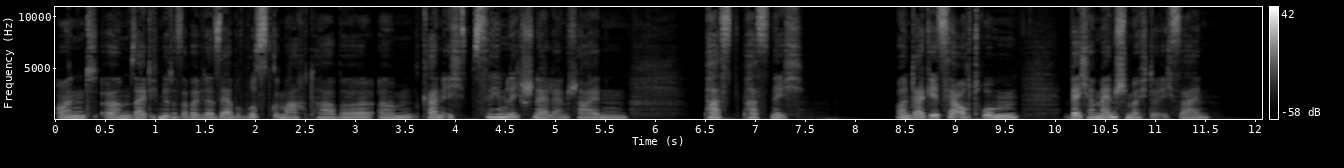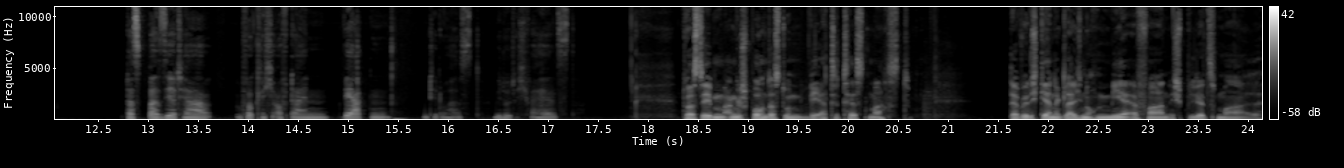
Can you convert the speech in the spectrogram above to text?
Und ähm, seit ich mir das aber wieder sehr bewusst gemacht habe, ähm, kann ich ziemlich schnell entscheiden, passt, passt nicht. Und da geht es ja auch darum, welcher Mensch möchte ich sein? Das basiert ja wirklich auf deinen Werten, die du hast, wie du dich verhältst. Du hast eben angesprochen, dass du einen Wertetest machst. Da würde ich gerne gleich noch mehr erfahren. Ich spiele jetzt mal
